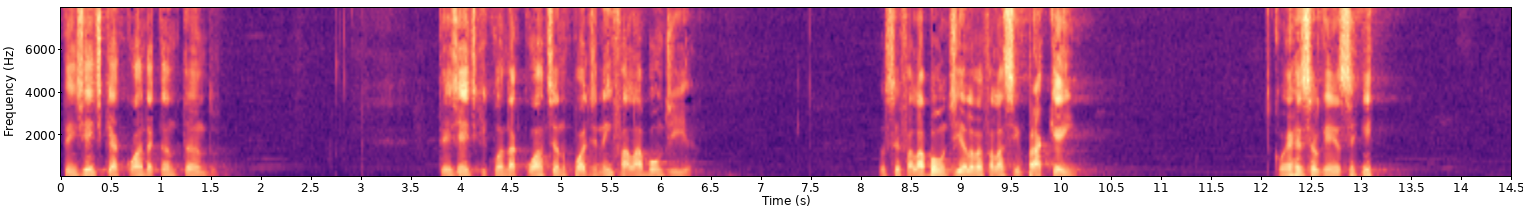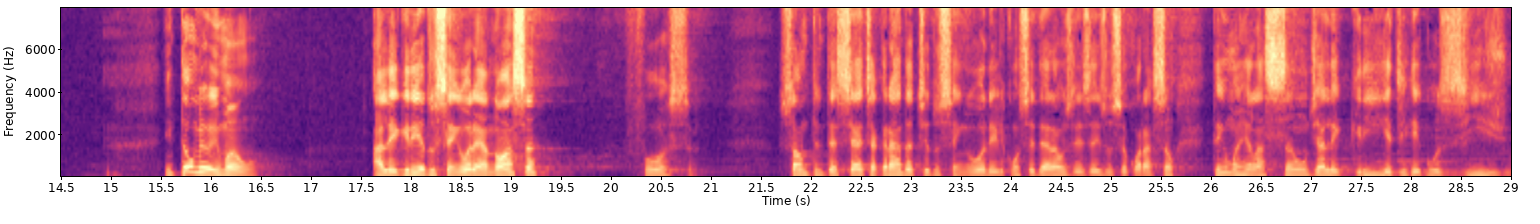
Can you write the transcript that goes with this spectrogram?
Tem gente que acorda cantando. Tem gente que quando acorda você não pode nem falar bom dia. Você falar bom dia, ela vai falar assim: para quem? Conhece alguém assim? Então, meu irmão, a alegria do Senhor é a nossa força. Salmo 37, agrada-te do Senhor, Ele considerará os desejos do seu coração. Tem uma relação de alegria, de regozijo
